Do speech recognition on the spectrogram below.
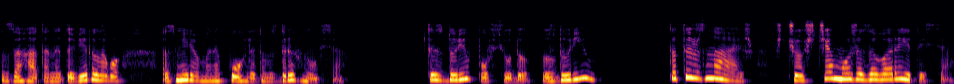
Загата недовірливо зміряв мене поглядом, здригнувся. Ти здурів повсюду? Здурів? Та ти ж знаєш, що ще може заваритися.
